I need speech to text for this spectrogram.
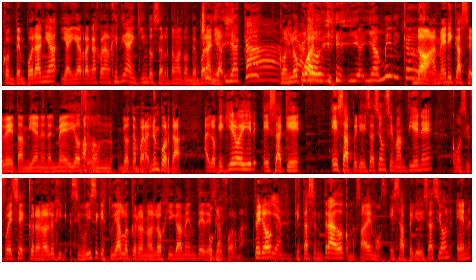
contemporánea y ahí arrancás con Argentina, en quinto se retoma contemporánea. Che, y, y acá, Ah, Con mira. lo cual- pero, y, y- y América. No, América se ve también en el medio Ajá. según lo temporal. Ajá. No importa. A lo que quiero ir es a que esa periodización se mantiene como si fuese cronológica, si hubiese que estudiarlo cronológicamente de esa forma. Pero Bien. que está centrado, como sabemos, esa periodización en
